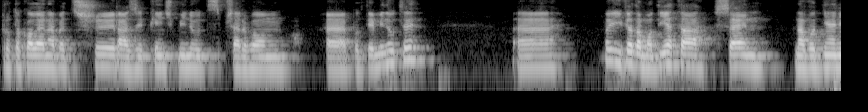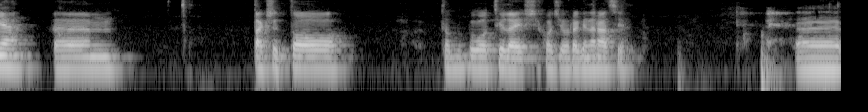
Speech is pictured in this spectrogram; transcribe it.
protokole nawet 3 razy 5 minut z przerwą e, po 2 minuty. E, no i wiadomo, dieta, sen, nawodnienie. Także to, to by było tyle, jeśli chodzi o regenerację. E,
